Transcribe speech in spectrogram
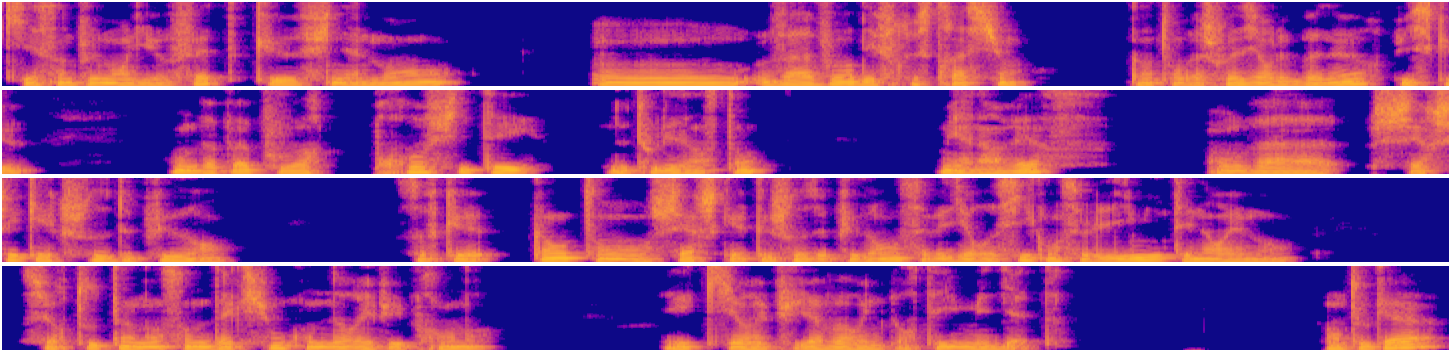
qui est simplement liée au fait que finalement, on va avoir des frustrations quand on va choisir le bonheur, puisque on ne va pas pouvoir profiter de tous les instants, mais à l'inverse, on va chercher quelque chose de plus grand. Sauf que quand on cherche quelque chose de plus grand, ça veut dire aussi qu'on se limite énormément sur tout un ensemble d'actions qu'on aurait pu prendre et qui auraient pu avoir une portée immédiate. En tout cas,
